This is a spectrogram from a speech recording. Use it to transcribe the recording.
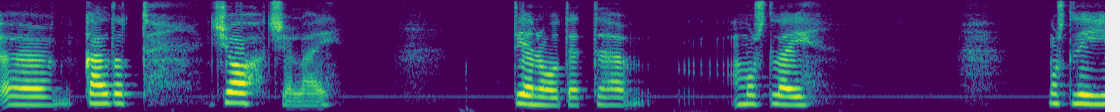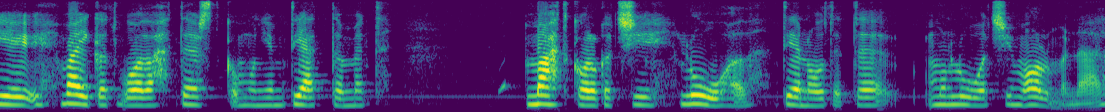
Öö, kaltot Georgelai tiennyt, että musta lai musta oli vaikat vuoda tästä, kun mun jem tiettämät että mahtkolkatsi luuhal tiennyt, että mun luuatsi olmenääl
